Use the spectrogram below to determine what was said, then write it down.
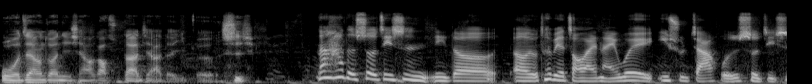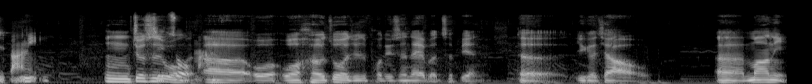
我这张专辑想要告诉大家的一个事情。那它的设计是你的呃，有特别找来哪一位艺术家或者设计师帮你？嗯，就是我呃，我我合作就是 Producer Lab 这边的一个叫呃 Money，、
